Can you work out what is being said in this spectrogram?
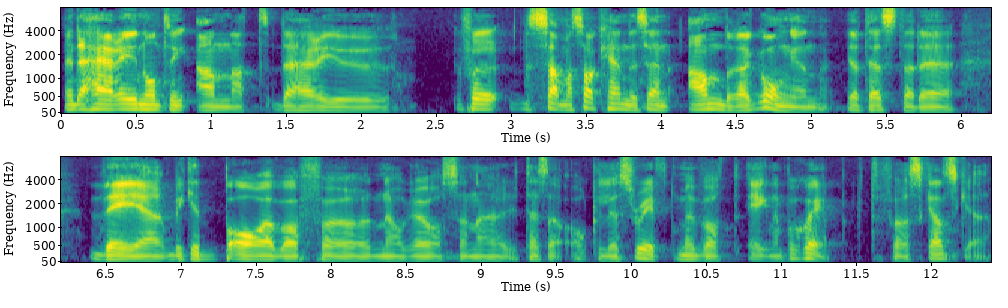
Men det här är ju någonting annat. Det här är ju... För samma sak hände sen andra gången jag testade VR, vilket bara var för några år sedan när jag testade Oculus Rift med vårt egna projekt för Skanska.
